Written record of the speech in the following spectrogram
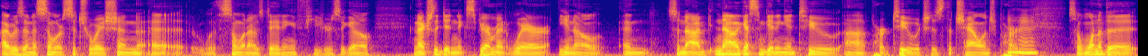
I was in a similar situation uh, with someone I was dating a few years ago, and actually did an experiment where you know, and so now I'm now I guess I'm getting into uh, part two, which is the challenge part. So one of the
